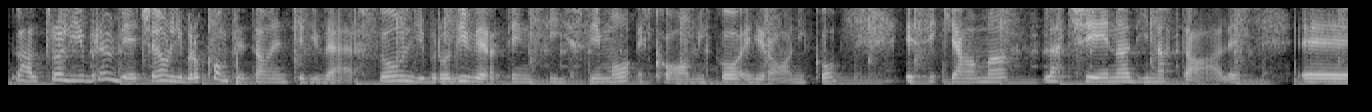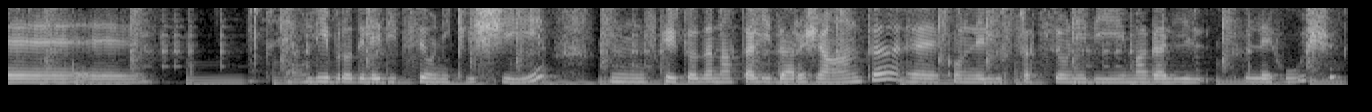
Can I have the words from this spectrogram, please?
L'altro libro invece è un libro completamente diverso, un libro divertentissimo e comico e ironico e si chiama La cena di Natale. Eh, è un libro delle edizioni Clichy, mm, scritto da Nathalie D'Argent eh, con le illustrazioni di Magali Lehouche.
